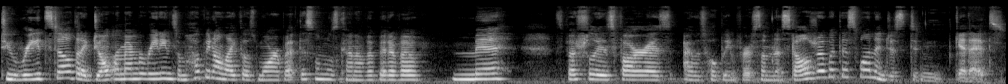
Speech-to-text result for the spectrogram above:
to read still that I don't remember reading, so I'm hoping I'll like those more, but this one was kind of a bit of a meh especially as far as I was hoping for some nostalgia with this one and just didn't get it.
